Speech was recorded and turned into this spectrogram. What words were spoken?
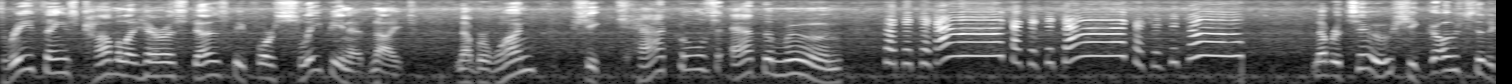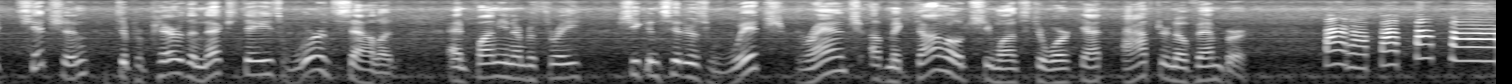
three things Kamala Harris does before sleeping at night. Number one, she cackles at the moon. Number two, she goes to the kitchen to prepare the next day's word salad. And finally, number three, she considers which branch of McDonald's she wants to work at after November. Ba-da-ba-ba-ba.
